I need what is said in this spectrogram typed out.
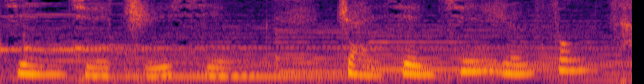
坚决执行，展现军人风采。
